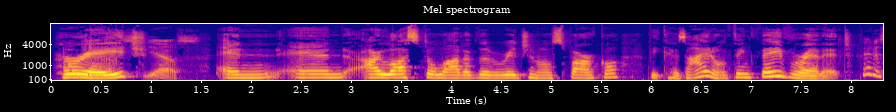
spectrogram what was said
her Oh, yes, age Yes. And and I lost a lot of the original sparkle because I don't think they've read it. That is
